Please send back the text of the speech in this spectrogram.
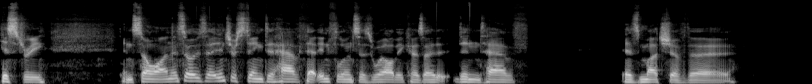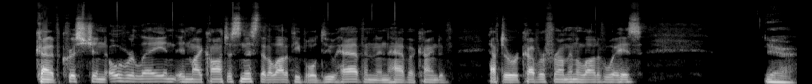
history and so on. And so it was interesting to have that influence as well because I didn't have as much of the kind of Christian overlay in, in my consciousness that a lot of people do have and, and have a kind of have to recover from in a lot of ways. Yeah.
